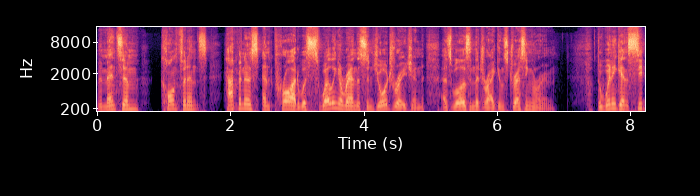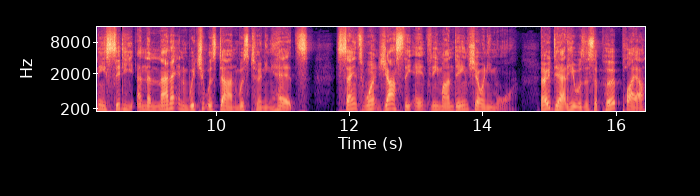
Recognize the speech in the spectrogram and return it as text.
Momentum, confidence, happiness, and pride were swelling around the St George region as well as in the Dragons' dressing room. The win against Sydney City and the manner in which it was done was turning heads. Saints weren't just the Anthony Mundine show anymore. No doubt he was a superb player,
